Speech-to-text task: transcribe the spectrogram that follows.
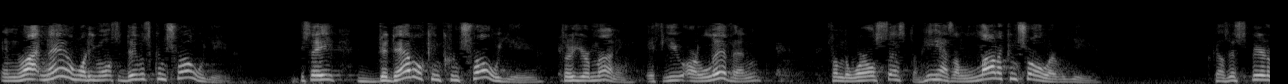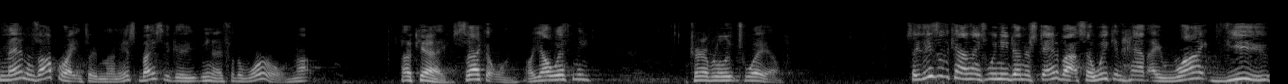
And right now, what he wants to do is control you. You see, the devil can control you through your money if you are living from the world system. He has a lot of control over you. Because this spirit of mammon is operating through money. It's basically, you know, for the world, not. Okay, second one. Are y'all with me? Turn over to Luke 12. See, these are the kind of things we need to understand about so we can have a right view,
